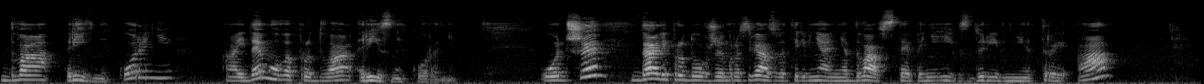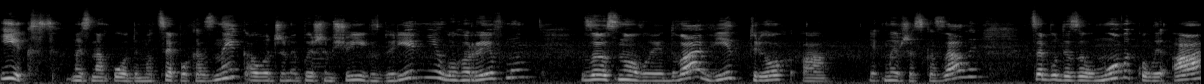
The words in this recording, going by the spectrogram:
два рівних корені, а йде мова про два різних корені. Отже, далі продовжуємо розв'язувати рівняння 2 в степені х дорівнює 3а. Х ми знаходимо це показник, а отже, ми пишемо, що х дорівнює логарифму за основою 2 від 3а. Як ми вже сказали, це буде за умови, коли а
